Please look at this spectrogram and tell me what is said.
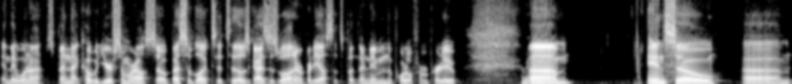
and they want to spend that COVID year somewhere else. So, best of luck to, to those guys as well and everybody else that's putting their name in the portal from Purdue. Um, and so, um,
